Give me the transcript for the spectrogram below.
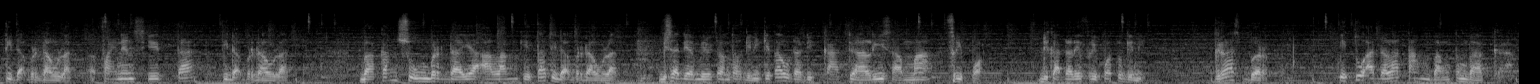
tidak berdaulat, finance kita tidak berdaulat. Bahkan sumber daya alam kita tidak berdaulat. Bisa diambil contoh gini, kita udah dikadali sama Freeport. Dikadali Freeport tuh gini, Grasberg itu adalah tambang tembaga.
